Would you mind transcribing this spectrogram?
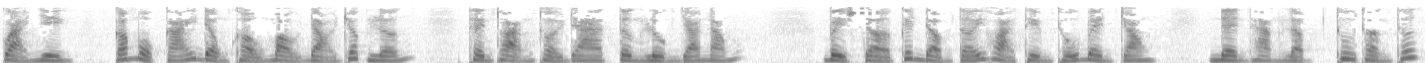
Quả nhiên, có một cái đồng khẩu màu đỏ rất lớn, thỉnh thoảng thổi ra từng luồng gió nóng. Vì sợ kinh động tới hỏa thiềm thú bên trong, nên hàng lập thu thần thức,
